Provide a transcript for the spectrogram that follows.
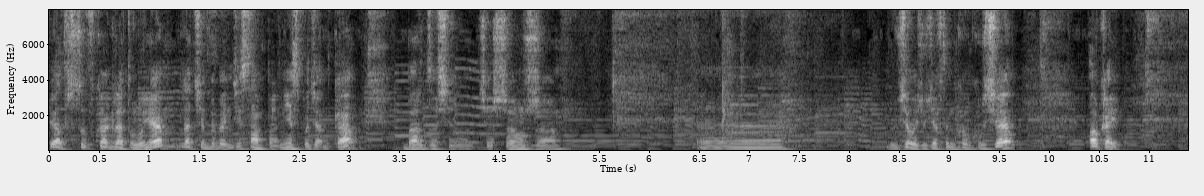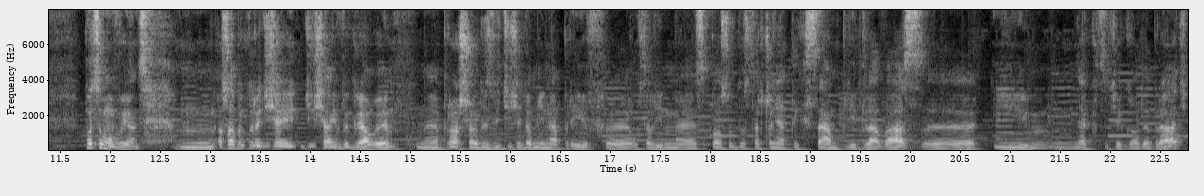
Piotr Sówka, gratuluję. Dla Ciebie będzie sample niespodzianka. Bardzo się cieszę, że wziąłeś udział w tym konkursie. Ok. Podsumowując, mm, osoby, które dzisiaj, dzisiaj wygrały, yy, proszę odezwijcie się do mnie na priv. Yy, Ustalimy sposób dostarczania tych sampli dla Was yy, i mm, jak chcecie go odebrać.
